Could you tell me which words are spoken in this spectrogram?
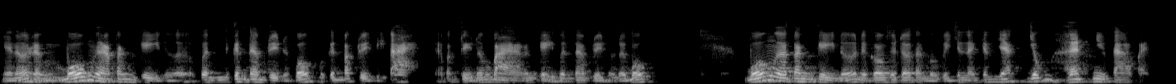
Ngài nói rằng bốn nga tăng kỳ nữa bên kinh tam truyền là bốn và kinh bắc truyền thì ba. Bắc truyền nó ba tăng kỳ bên tam truyền là bốn. Bốn tăng kỳ nữa thì con sẽ trở thành một vị chánh đẳng chánh giác giống hệt như ta vậy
